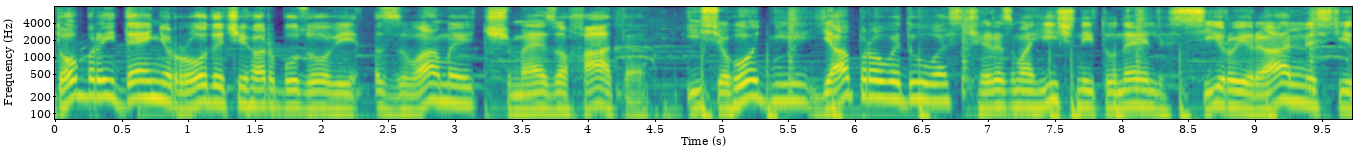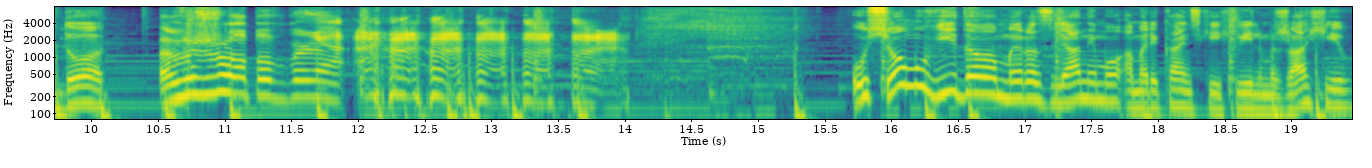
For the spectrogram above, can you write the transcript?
Добрий день, родичі гарбузові! З вами Чмезо Хата. І сьогодні я проведу вас через магічний тунель з сірої реальності до. В жопу, бля! У цьому відео ми розглянемо американський фільм жахів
